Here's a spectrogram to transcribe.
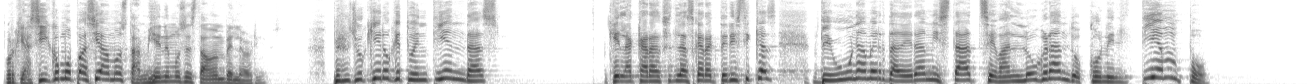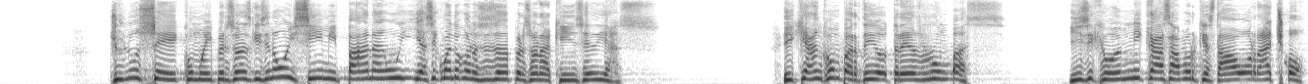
Porque así como paseamos, también hemos estado en velorios. Pero yo quiero que tú entiendas que las características de una verdadera amistad se van logrando con el tiempo. Yo no sé cómo hay personas que dicen, uy, sí, mi pana, uy, ¿y hace cuándo conoces a esa persona? 15 días. Y que han compartido tres rumbas. Y se quedó en mi casa porque estaba borracho.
